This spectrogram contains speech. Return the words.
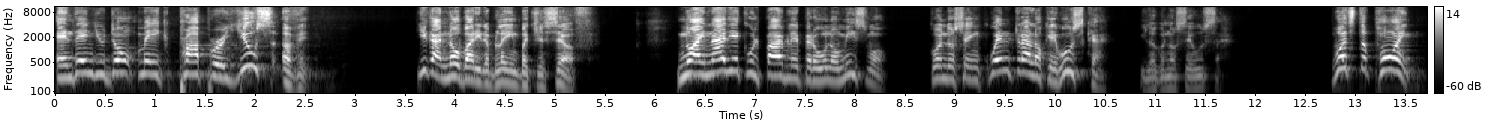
and then you don't make proper use of it, you got nobody to blame but yourself. No hay nadie culpable pero uno mismo cuando se encuentra lo que busca y luego no se usa. What's the point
